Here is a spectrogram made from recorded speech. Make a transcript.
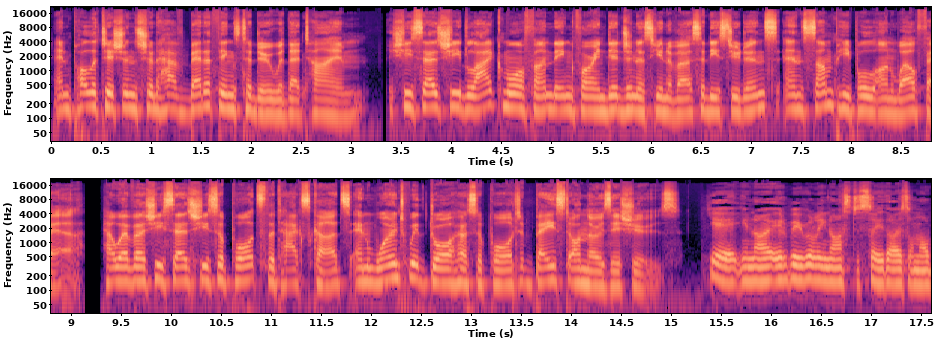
and politicians should have better things to do with their time. She says she'd like more funding for Indigenous university students and some people on welfare. However, she says she supports the tax cuts and won't withdraw her support based on those issues yeah, you know, it'll be really nice to see those on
